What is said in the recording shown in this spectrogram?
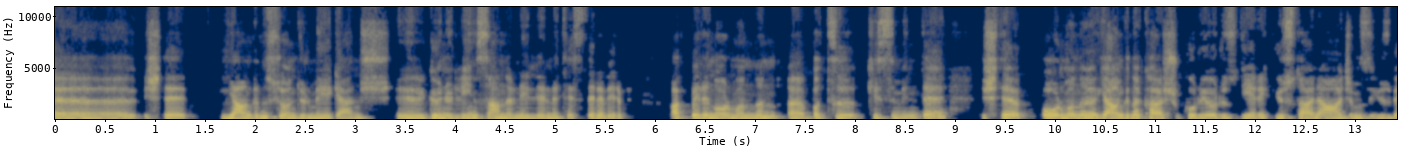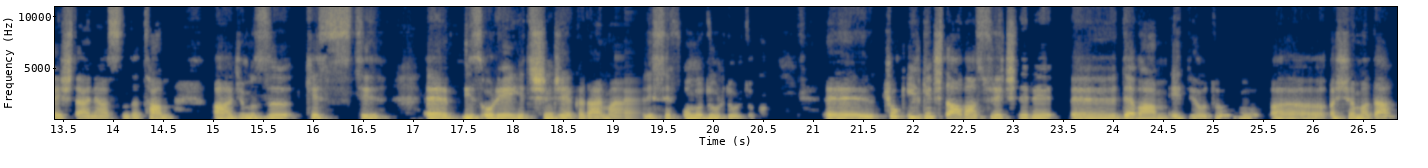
e, işte yangını söndürmeye gelmiş e, gönüllü insanların ellerine testere verip Akbelen Ormanı'nın e, batı kesiminde işte ormanı yangına karşı koruyoruz diyerek 100 tane ağacımızı, 105 tane aslında tam ağacımızı kesti. E, biz oraya yetişinceye kadar maalesef onu durdurduk. E, çok ilginç dava süreçleri e, devam ediyordu bu e, aşamada.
